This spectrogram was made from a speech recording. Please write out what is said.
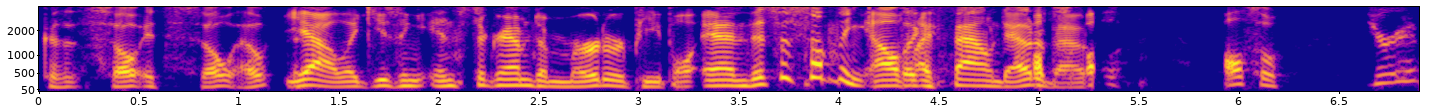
cuz it's so it's so out there. Yeah, like using Instagram to murder people. And this is something else like, I found out also, about. Also, also you're in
